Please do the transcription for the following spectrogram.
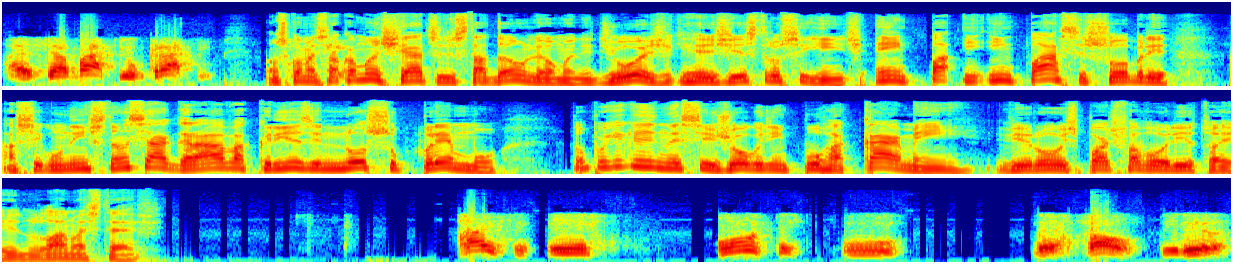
Aí se abate o craque. Vamos começar com a manchete do Estadão, Neumann, de hoje, que registra o seguinte: impasse sobre a segunda instância agrava a crise no Supremo. Então por que, que nesse jogo de empurra Carmen virou o esporte favorito aí lá no STF? Heisen, eh, ontem o Merval Pereira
